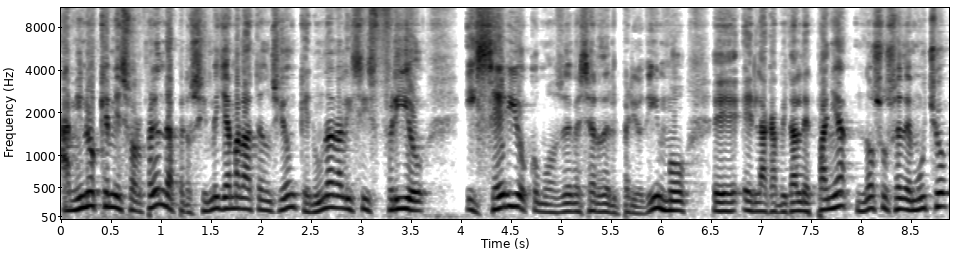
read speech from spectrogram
A mí no es que me sorprenda, pero sí me llama la atención que en un análisis frío y serio, como debe ser del periodismo eh, en la capital de España, no sucede mucho,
